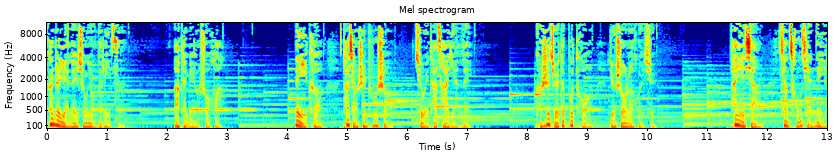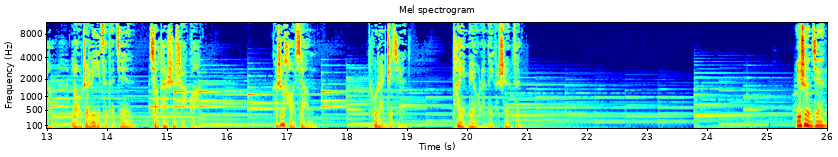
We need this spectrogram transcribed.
看着眼泪汹涌的栗子，阿凯没有说话。那一刻，他想伸出手去为他擦眼泪，可是觉得不妥，又收了回去。他也想像从前那样搂着栗子的肩，笑他是傻瓜。可是好像，突然之间，他也没有了那个身份。一瞬间，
